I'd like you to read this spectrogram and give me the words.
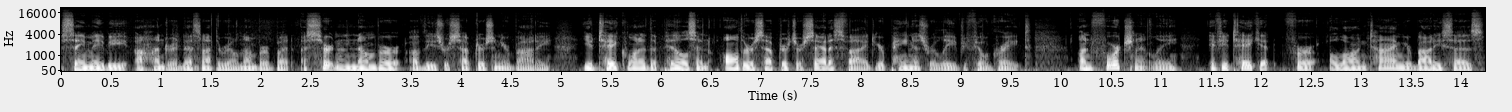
say maybe 100, that's not the real number, but a certain number of these receptors in your body. You take one of the pills and all the receptors are satisfied, your pain is relieved, you feel great. Unfortunately, if you take it for a long time, your body says,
